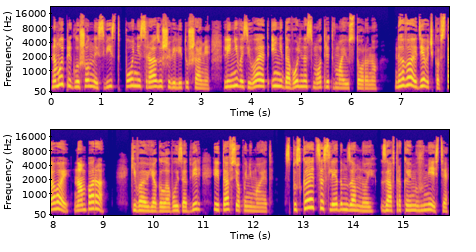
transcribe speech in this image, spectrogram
На мой приглушенный свист пони сразу шевелит ушами, лениво зевает и недовольно смотрит в мою сторону. «Давай, девочка, вставай, нам пора!» Киваю я головой за дверь, и та все понимает. Спускается следом за мной. Завтракаем вместе,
